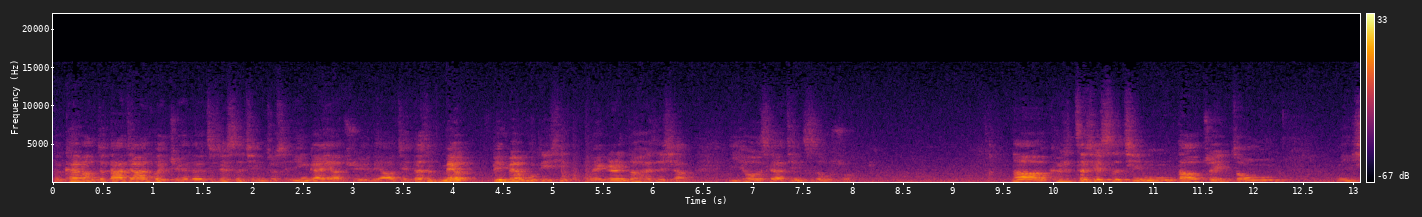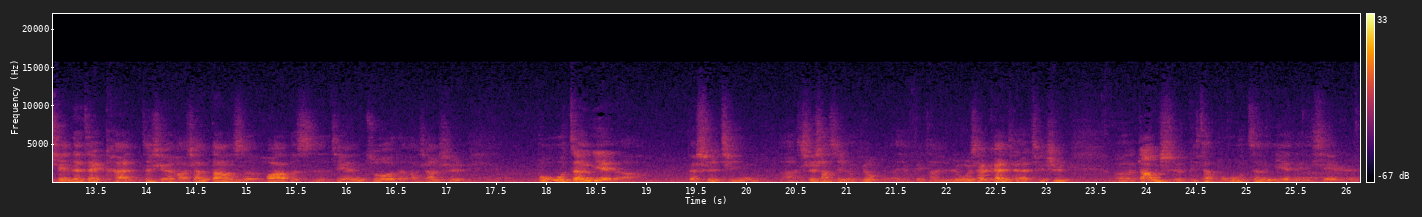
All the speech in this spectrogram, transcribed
很开放，就大家会觉得这些事情就是应该要去了解，但是没有并没有目的性，每个人都还是想以后是要进事务所。那可是这些事情到最终，你现在在看这些，好像当时花的时间做的好像是不务正业的啊的事情啊，事实上是有用的，而且非常有用。我现在看起来，其实呃当时比较不务正业的一些人，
